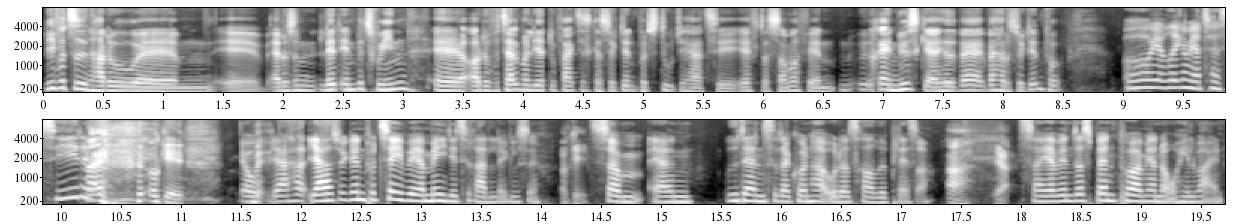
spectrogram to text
Lige for tiden har du, øh, øh, er du sådan lidt in between, øh, og du fortalte mig lige, at du faktisk har søgt ind på et studie her til efter sommerferien. Ren nysgerrighed, hvad, hvad har du søgt ind på? Åh, oh, jeg ved ikke, om jeg tør sige det. Nej, okay. Jo, Men- jeg har, jeg har søgt ind på tv- og medietilrettelæggelse, Okay, som er en uddannelse, der kun har 38 pladser. ah, ja. Så jeg venter spændt på, om jeg når hele vejen.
